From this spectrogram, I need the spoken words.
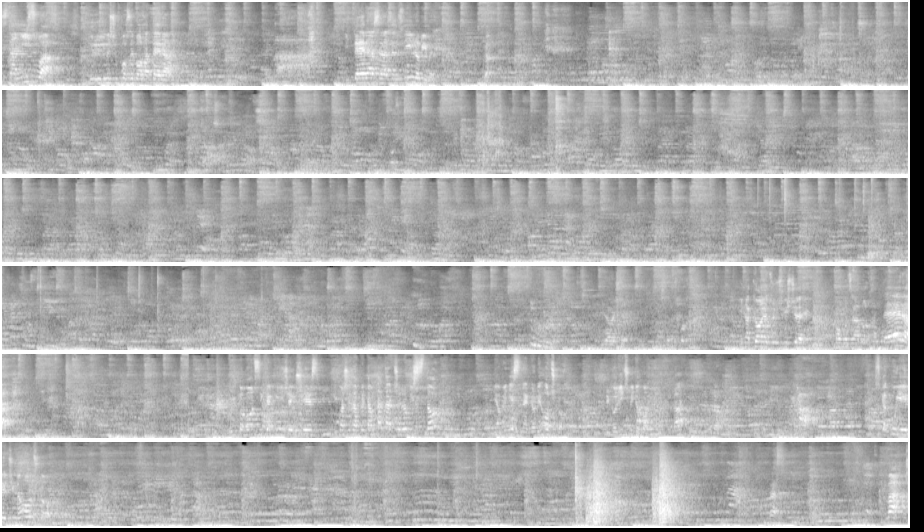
Stanisław, który wymyślił pozę bohatera. I teraz razem z nim robimy. I na koniec oczywiście pomoc dla bohatera. Mój pomocnik, jak widzicie, już jest i właśnie zapytał, tata, czy robisz 100? Ja mówię, nie synek, robię oczko. Tylko licz mi dokładnie, tak? Wskakuje i lecimy oczko. Dwa. Trzy.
